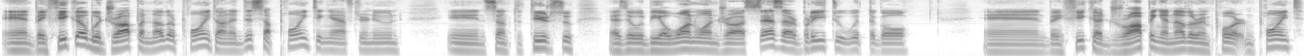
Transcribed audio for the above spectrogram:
And Benfica would drop another point on a disappointing afternoon in Santo Tirso, as it would be a 1 1 draw. Cesar Brito with the goal, and Benfica dropping another important point.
